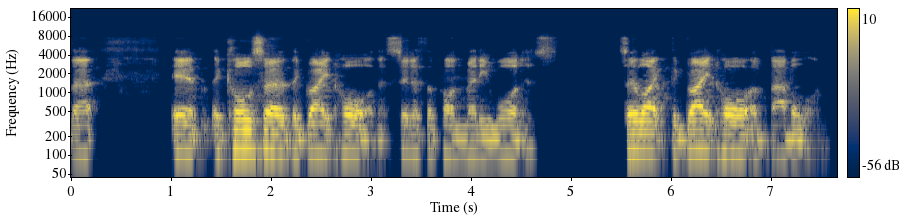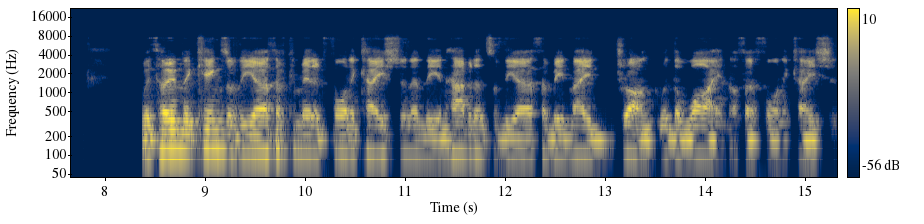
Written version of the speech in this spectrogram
that it, it calls her the great whore that sitteth upon many waters. So like the great whore of Babylon, with whom the kings of the earth have committed fornication, and the inhabitants of the earth have been made drunk with the wine of her fornication.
